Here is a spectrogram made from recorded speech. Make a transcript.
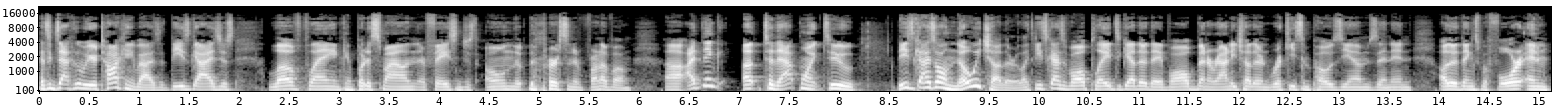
that's exactly what you're talking about. Is that these guys just love playing and can put a smile on their face and just own the, the person in front of them. Uh, I think up to that point too these guys all know each other. Like these guys have all played together. They've all been around each other in rookie symposiums and in other things before. And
